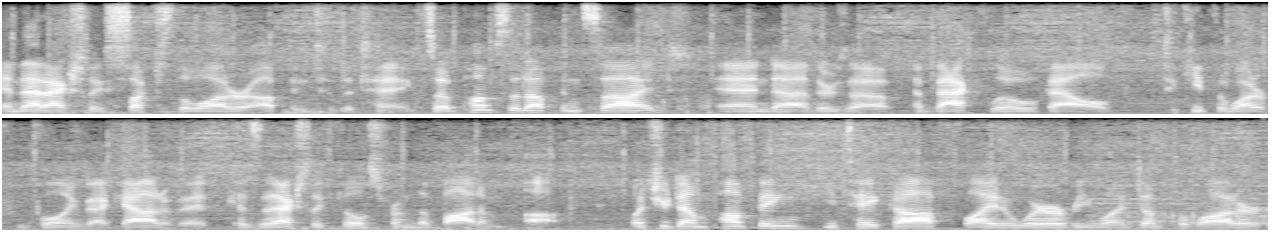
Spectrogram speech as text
And that actually sucks the water up into the tank. So it pumps it up inside and uh, there's a, a backflow valve to keep the water from flowing back out of it because it actually fills from the bottom up. Once you're done pumping, you take off, fly to wherever you want to dump the water,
